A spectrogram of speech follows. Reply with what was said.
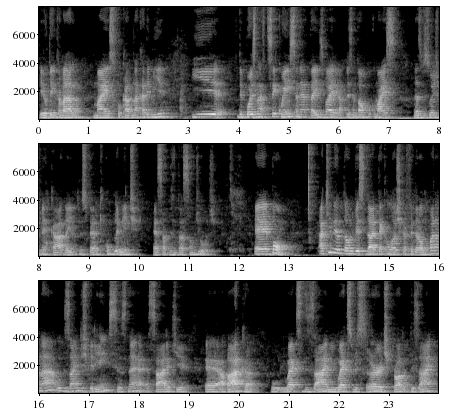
Eu tenho trabalhado mais focado na academia e depois na sequência, né, a Thaís vai apresentar um pouco mais das visões de mercado aí, que eu espero que complemente essa apresentação de hoje. É, bom, aqui dentro da Universidade Tecnológica Federal do Paraná, o design de experiências, né, essa área que é, abarca o UX Design, UX Research, Product Design,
